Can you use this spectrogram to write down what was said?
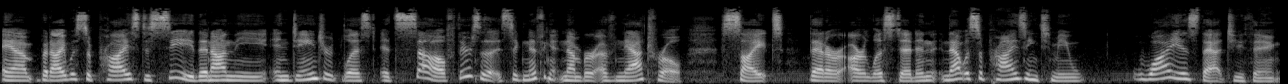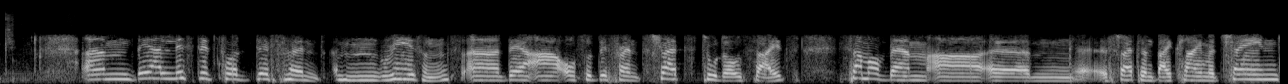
But I was surprised to see that on the endangered list itself, there's a significant number of natural sites that are, are listed. And, and that was surprising to me. Why is that, do you think? Um, they are listed for different um, reasons. Uh, there are also different threats to those sites. Some of them are um, threatened by climate change.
